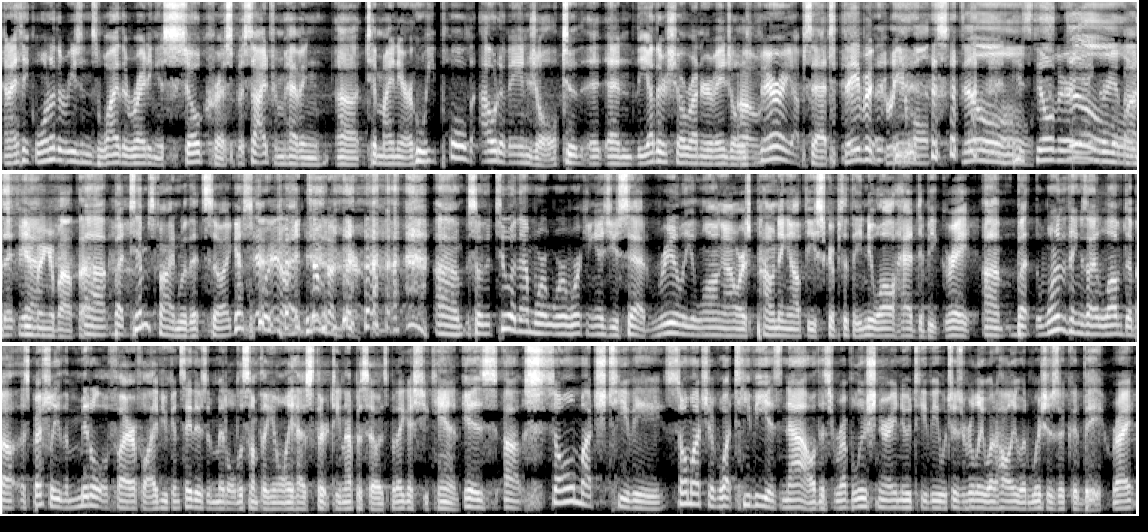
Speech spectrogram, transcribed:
and I think one of the reasons why the writing is so crisp, aside from having uh, Tim Minear, who he pulled out of Angel, to and the other showrunner of Angel was Oh. very upset. David Greenwalt still he's still very still angry about it. fuming yeah. about that. Uh, but Tim's fine with it, so I guess we're you know, good. Tim doesn't um, so the two of them were, were working, as you said, really long hours pounding out these scripts that they knew all had to be great. Um, but one of the things I loved about, especially the middle of Firefly, if you can say there's a middle to something that only has 13 episodes, but I guess you can, is uh, so much TV, so much of what TV is now, this revolutionary new TV, which is really what Hollywood wishes it could be, right?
